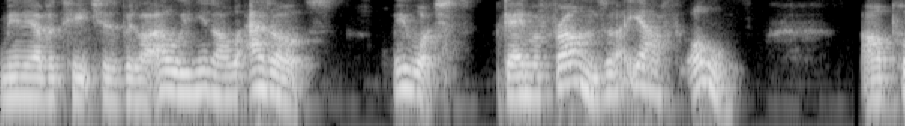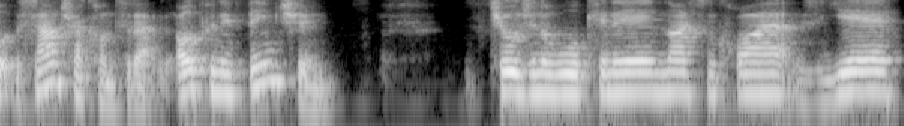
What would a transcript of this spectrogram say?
Many other teachers be like, oh, you know, adults. We watched Game of Thrones. like, yeah, oh, I'll put the soundtrack onto that opening theme tune. Children are walking in, nice and quiet. This year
